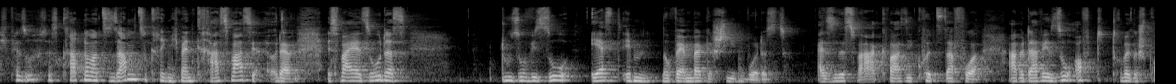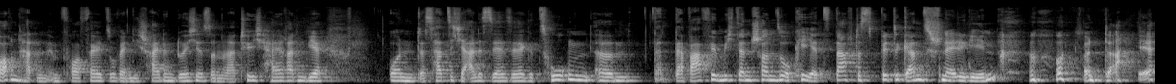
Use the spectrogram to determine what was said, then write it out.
ich versuche das gerade nochmal zusammenzukriegen. Ich meine, krass war es ja, oder es war ja so, dass du sowieso erst im November geschieden wurdest. Also das war quasi kurz davor. Aber da wir so oft drüber gesprochen hatten im Vorfeld, so wenn die Scheidung durch ist, und natürlich heiraten wir. Und das hat sich ja alles sehr, sehr gezogen. Ähm, da, da war für mich dann schon so, okay, jetzt darf das bitte ganz schnell gehen. Und von daher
